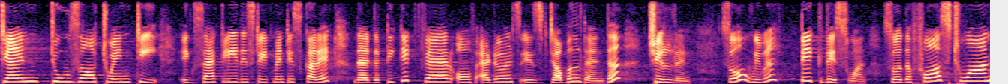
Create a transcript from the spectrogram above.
10 twos are 20. Exactly the statement is correct that the ticket fare of adults is double than the children. So we will take this one. So the first one,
